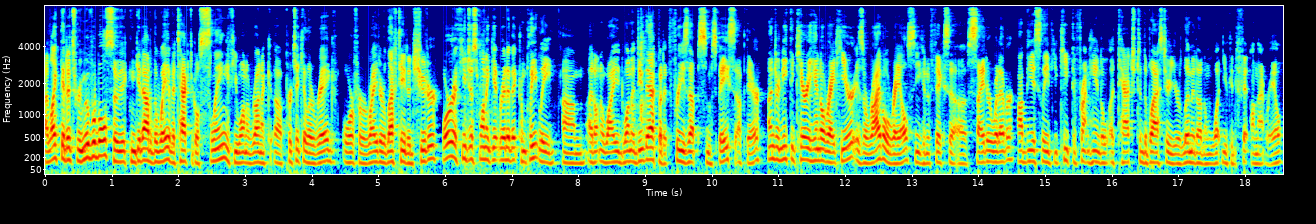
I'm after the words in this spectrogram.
I like that it's removable so it can get out of the way of a tactical sling if you want to run a, a particular rig or for a right or left-handed shooter, or if you just want to get rid of it completely. Um, I don't know why you'd want to do that, but it frees up some space up there. Underneath the carry handle right here is a rival rail, so you can affix a, a sight or whatever. Obviously, if you keep the front handle attached to the blaster, you're limited on what you can fit on that rail.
